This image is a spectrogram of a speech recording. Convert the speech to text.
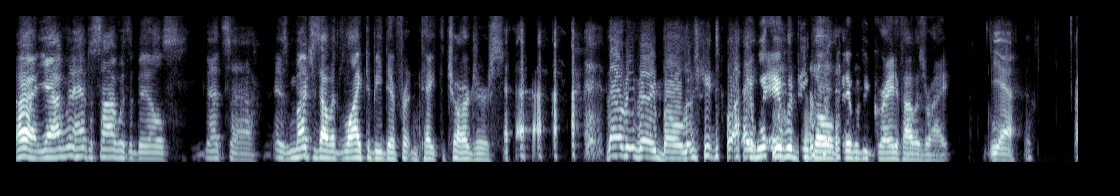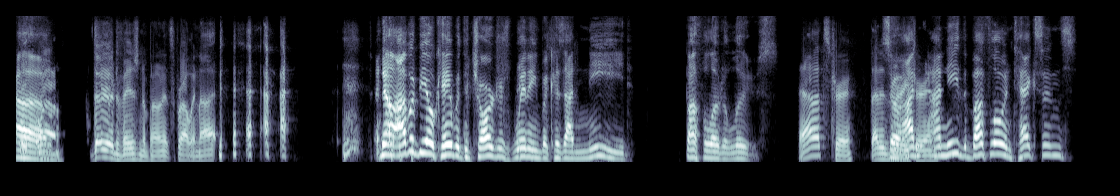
All right, yeah, I'm going to have to side with the Bills. That's uh as much as I would like to be different and take the Chargers. that would be very bold of you, Dwight. It, w- it would be bold, but it would be great if I was right. yeah. Um, well, they're a division opponents, probably not. no, I would be okay with the Chargers winning because I need Buffalo to lose. Yeah, that's true. That is So very I, true. I need the Buffalo and Texans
